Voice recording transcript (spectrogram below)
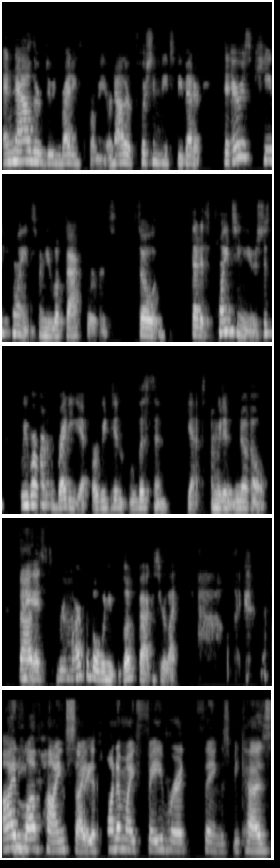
And now they're doing writing for me, or now they're pushing me to be better. There is key points when you look backwards. So that it's pointing you. It's just we weren't ready yet or we didn't listen yet and we didn't know But it's remarkable when you look back because you're like wow like i, I mean, love hindsight right? it's one of my favorite things because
